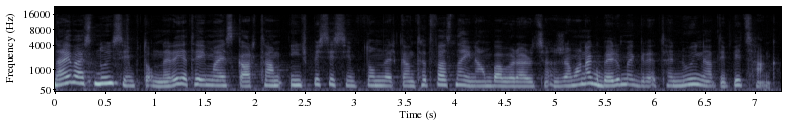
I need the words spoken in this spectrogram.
Նաև այս նույն սիմպտոմները, եթե հիմա այս կարդամ, ինչպիսի սիմպտոմներ կան թթվասնային անբավարարության ժամանակ, բերում է գրեթե նույն ատիպի ցանկ։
